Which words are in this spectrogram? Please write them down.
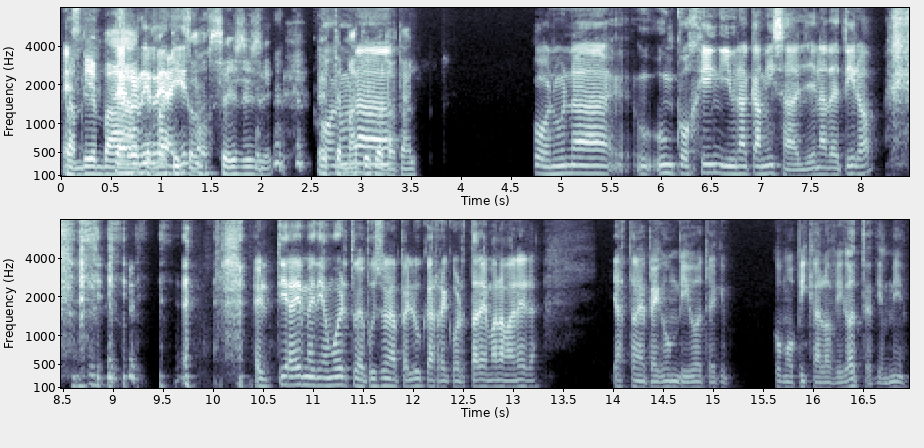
También va terror y realismo. Sí, sí, sí. Es temático total. Con una, un cojín y una camisa llena de tiros. El tío ahí medio muerto me puso una peluca recortada de mala manera y hasta me pegó un bigote, que como pica los bigotes, Dios mío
